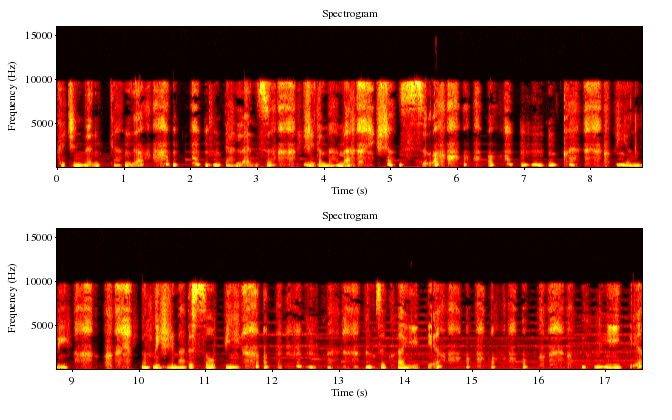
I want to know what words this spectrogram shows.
可真能干啊！大篮子日的妈妈爽死了！嗯嗯，快用力用力日妈的骚逼！快再快一点！用力一点！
